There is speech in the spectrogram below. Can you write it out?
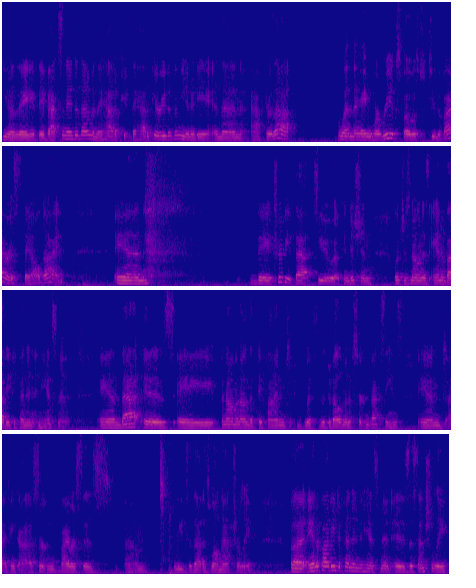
you know, they, they vaccinated them and they had, a, they had a period of immunity. And then after that, when they were re exposed to the virus, they all died. And they attribute that to a condition which is known as antibody dependent enhancement. And that is a phenomenon that they find with the development of certain vaccines. And I think uh, certain viruses um, lead to that as well naturally. But antibody dependent enhancement is essentially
